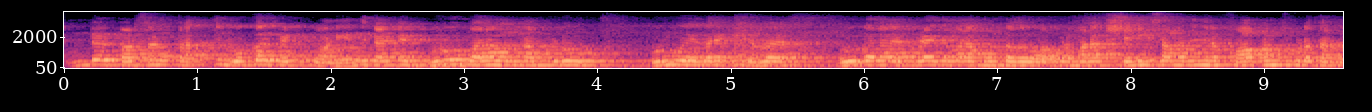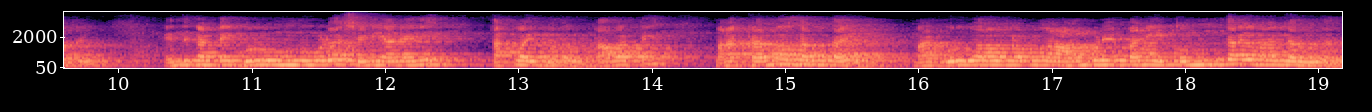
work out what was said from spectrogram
హండ్రెడ్ పర్సెంట్ ప్రతి ఒక్కరు పెట్టుకోండి. ఎందుకంటే గురువు బలం ఉన్నప్పుడు గురువు ఎవరికి గురువు బలం ఎప్పుడైతే మనకు ఉంటుందో అప్పుడు మనకు శనికి సంబంధించిన ప్రాబ్లమ్స్ కూడా తగ్గుతాయి. ఎందుకంటే గురువు ముందు కూడా శని అనేది తక్కువ అయిపోతాడు కాబట్టి మన కర్మలు తగ్గుతాయి. మన గురువు బలం ఉన్నప్పుడు మనం అనుకునే పని తొందరగా మనకు జరుగుతుంది.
